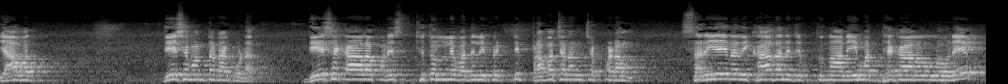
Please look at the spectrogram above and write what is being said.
యావత్ దేశమంతటా కూడా. దేశకాల పరిస్థితుల్ని వదిలిపెట్టి ప్రవచనం చెప్పడం సరి అయినది కాదని చెప్తున్నాను ఈ మధ్యకాలంలోనే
